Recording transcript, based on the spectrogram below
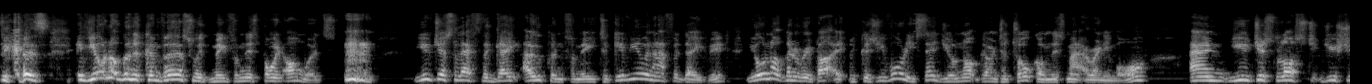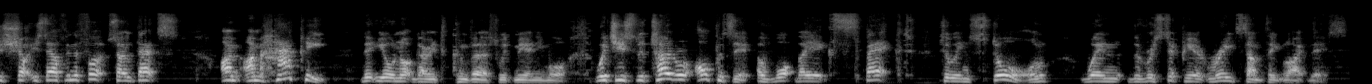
because if you're not going to converse with me from this point onwards, you've just left the gate open for me to give you an affidavit. You're not going to rebut it because you've already said you're not going to talk on this matter anymore and you just lost you just shot yourself in the foot. So that's i'm i'm happy that you're not going to converse with me anymore which is the total opposite of what they expect to install when the recipient reads something like this.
